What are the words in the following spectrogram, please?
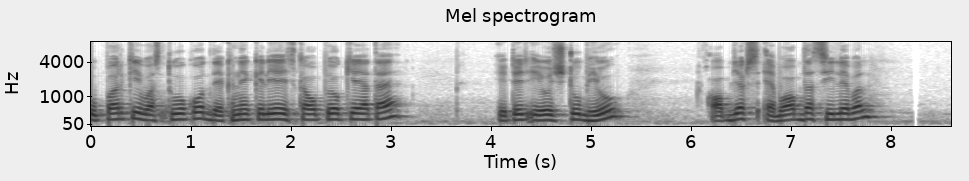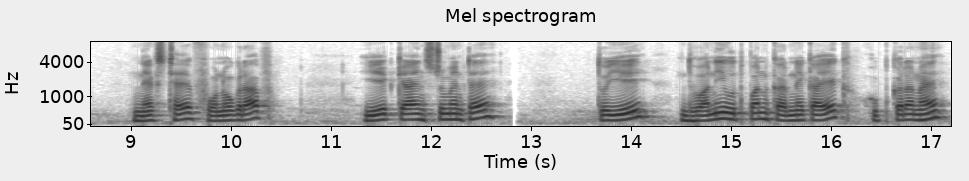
ऊपर की वस्तुओं को देखने के लिए इसका उपयोग किया जाता है। It is use to view objects above the sea level next है फोनोग्राफ। ये क्या इंस्ट्रूमेंट है? तो ये ध्वनि उत्पन्न करने का एक उपकरण है,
